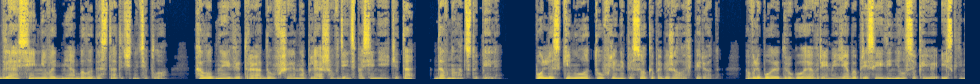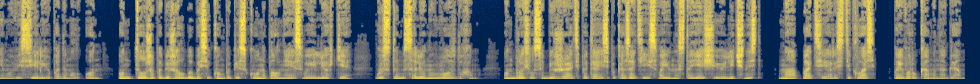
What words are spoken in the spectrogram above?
Для осеннего дня было достаточно тепло. Холодные ветра, дувшие на пляж в день спасения кита, давно отступили. Полли скинула туфли на песок и побежала вперед. В любое другое время я бы присоединился к ее искреннему веселью, подумал он. Он тоже побежал бы босиком по песку, наполняя свои легкие густым соленым воздухом. Он бросился бежать, пытаясь показать ей свою настоящую личность, но апатия растеклась по его рукам и ногам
